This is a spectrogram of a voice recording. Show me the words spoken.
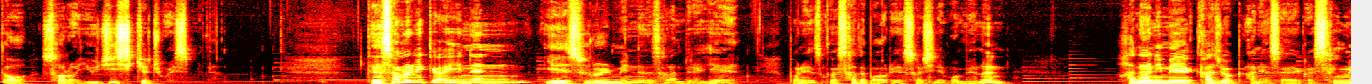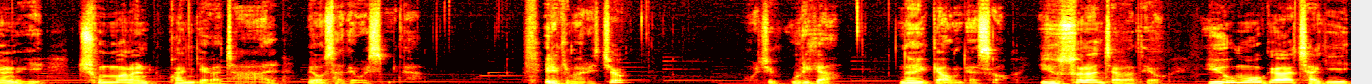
또 서로 유지시켜주고 있습니다. 데살로니카에 있는 예수를 믿는 사람들에게 보낸 그 사도 바울의 서신에 보면은 하나님의 가족 안에서의 그 생명력이 충만한 관계가 잘 묘사되고 있습니다. 이렇게 말했죠. 오직 우리가 너희 가운데서 유순한 자가 되어 유모가 자기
